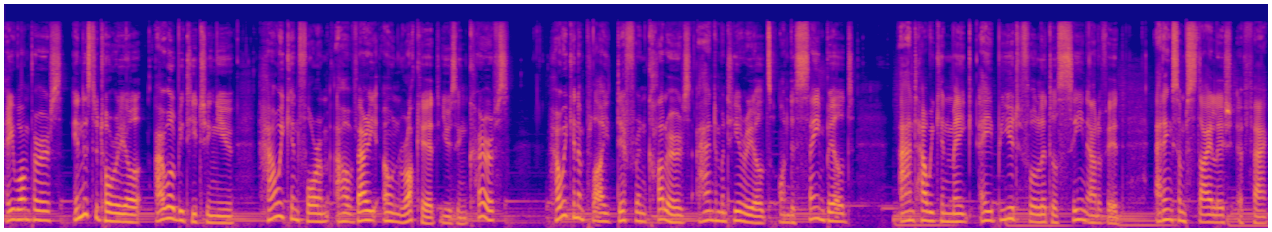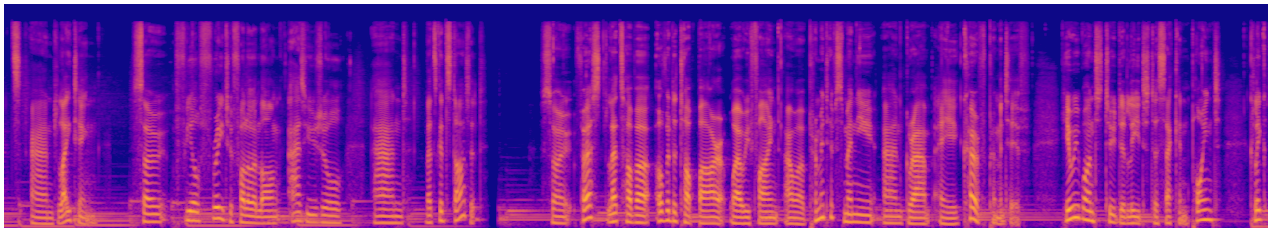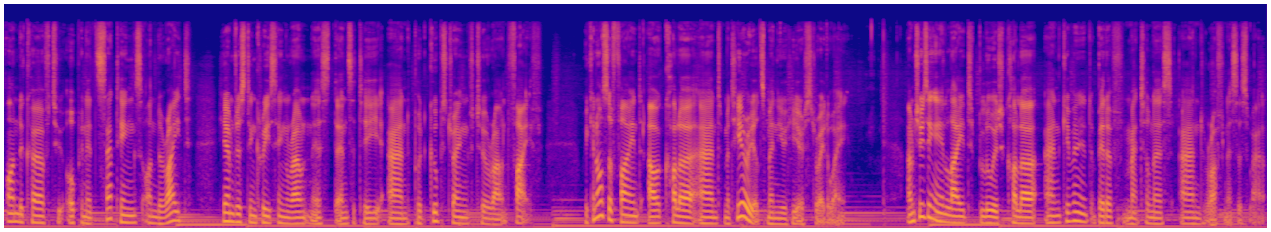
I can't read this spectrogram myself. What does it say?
Hey Wompers! In this tutorial I will be teaching you how we can form our very own rocket using curves, how we can apply different colors and materials on the same build, and how we can make a beautiful little scene out of it, adding some stylish effects and lighting. So feel free to follow along as usual and let's get started. So first let's hover over the top bar where we find our primitives menu and grab a curve primitive. Here we want to delete the second point, click on the curve to open its settings on the right. Here I'm just increasing roundness, density and put goop strength to around 5. We can also find our color and materials menu here straight away. I'm choosing a light bluish color and giving it a bit of metalness and roughness as well.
